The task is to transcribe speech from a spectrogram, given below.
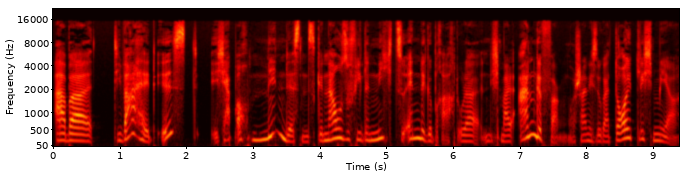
Aber die Wahrheit ist, ich habe auch mindestens genauso viele nicht zu Ende gebracht oder nicht mal angefangen, wahrscheinlich sogar deutlich mehr.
